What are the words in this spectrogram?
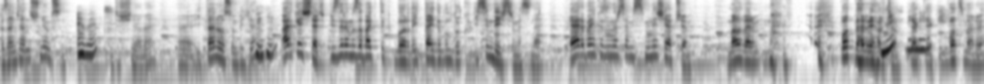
kazanacağını düşünüyor musun? Evet. Düşünüyorsun ha. He, iddia ne olsun peki? Arkadaşlar biz aramıza baktık bu arada iddiayı da bulduk isim değiştirmesine. Eğer ben kazanırsam ismine şey yapacağım. Mal ver... bot Merve yapacağım. Ne? Yok Ne? yok bot Merve.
